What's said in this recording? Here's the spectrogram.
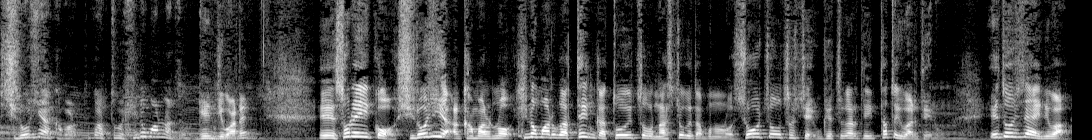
白地赤丸ってこれは日の丸なんですよ源氏はね。えー、それ以降白地赤丸の日の丸が天下統一を成し遂げたものの象徴として受け継がれていったと言われている。江戸時代には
